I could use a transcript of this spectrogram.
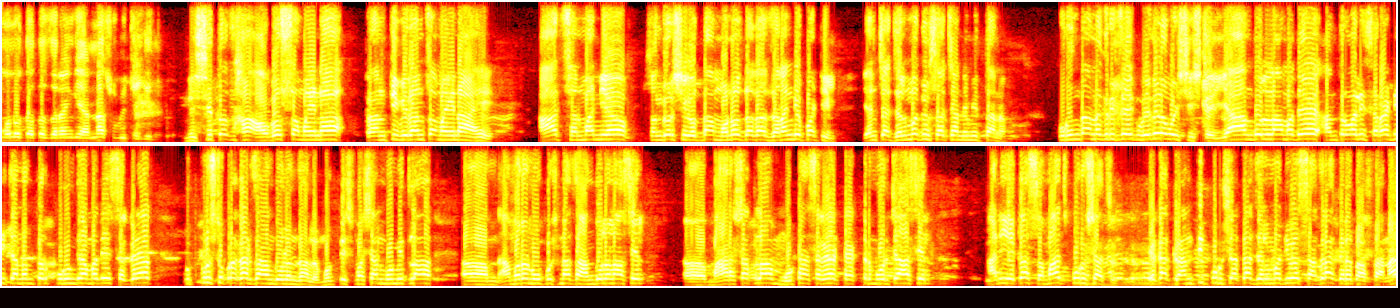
मनोजदादा जरांगे यांना शुभेच्छा दिल्या निश्चितच हा ऑगस्टचा महिना क्रांतीवीरांचा महिना आहे. आज सन्मान्य संघर्ष योद्धा मनोजदादा जरांगे पाटील यांच्या जन्मदिवसाच्या निमित्तानं कुरुंदा नगरीचं एक वेगळं वैशिष्ट्य आहे. या आंदोलनामध्ये अंतरवाली सराटीच्या नंतर कुरुंद्यामध्ये सगळ्यात उत्कृष्ट प्रकारचं आंदोलन झालं. मग ते स्मशानभूमीतला आमरण उपोषणाचं आंदोलन असेल महाराष्ट्रातला मोठा सगळ्या ट्रॅक्टर मोर्चा असेल आणि एका समाज पुरुषाचं एका क्रांती पुरुषाचा जन्मदिवस साजरा करत असताना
